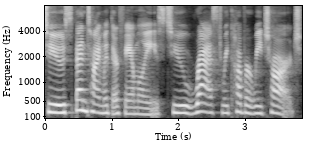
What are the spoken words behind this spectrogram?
to spend time with their families, to rest, recover, recharge.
